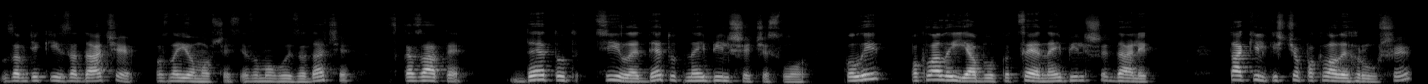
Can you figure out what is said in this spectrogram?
завдяки задачі, ознайомившись із умовою задачі, сказати, де тут ціле, де тут найбільше число. Коли поклали яблуко, це найбільше. Далі та кількість, що поклали груші,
